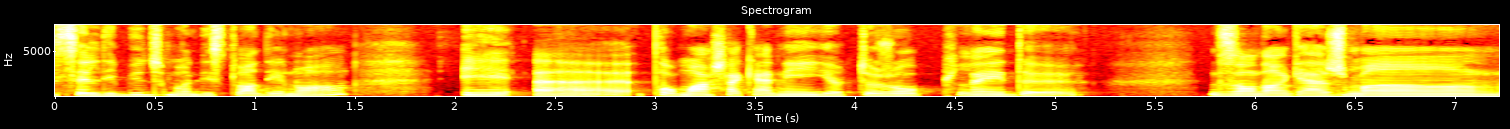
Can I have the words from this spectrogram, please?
c'est le début du mois de l'histoire des Noirs. Et pour moi, chaque année, il y a toujours plein de, disons, d'engagements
